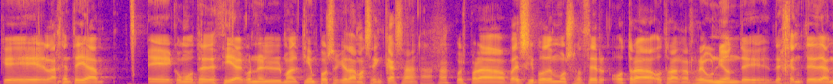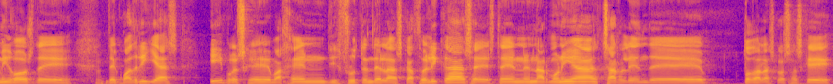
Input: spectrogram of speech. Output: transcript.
que la gente ya Eh, como te decía, con el mal tiempo se queda más en casa, pues para ver si podemos hacer otra, otra reunión de, gente, de amigos, de, cuadrillas y pues que bajen, disfruten de las cazuelicas, estén en armonía, charlen de todas las cosas que,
